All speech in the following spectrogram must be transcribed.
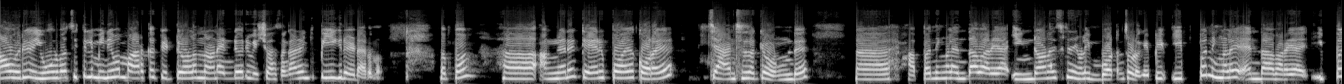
ആ ഒരു യൂണിവേഴ്സിറ്റിയിൽ മിനിമം മാർക്ക് കിട്ടുകയുള്ളൂ എന്നാണ് എന്റെ ഒരു വിശ്വാസം. കാരണം എനിക്ക് പി ഗ്രേഡ് ആയിരുന്നു. അപ്പം അങ്ങനെ കയറിപ്പോയ കുറെ ചാൻസസ് ഒക്കെ ഉണ്ട്. അപ്പൊ നിങ്ങൾ എന്താ പറയാ ഇന്റേണൽസിന് നിങ്ങൾ ഇമ്പോർട്ടൻസ് കൊടുക്കുക. ഇപ്പൊ ഇപ്പൊ നിങ്ങൾ എന്താ പറയാ ഇപ്പൊ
